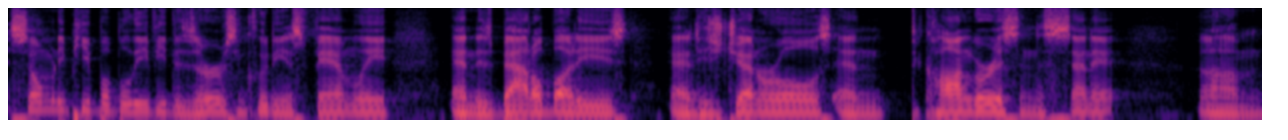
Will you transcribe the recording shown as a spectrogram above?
so many people believe he deserves, including his family and his battle buddies and his generals and the Congress and the Senate. Um,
